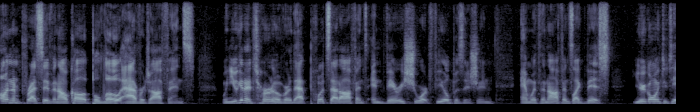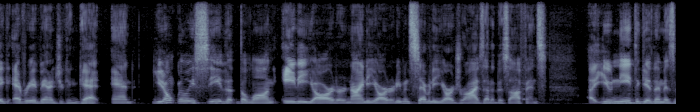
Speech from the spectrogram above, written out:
unimpressive and I'll call it below average offense. When you get a turnover, that puts that offense in very short field position. And with an offense like this, you're going to take every advantage you can get. And you don't really see the, the long 80 yard or 90 yard or even 70 yard drives out of this offense. Uh, you need to give them as,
